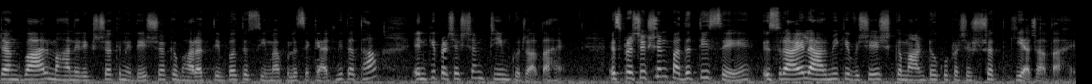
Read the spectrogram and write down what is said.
डंगवाल, महानिरीक्षक, निदेशक, भारत तिब्बत सीमा पुलिस अकेडमी तथा इनकी प्रशिक्षण टीम को जाता है। इस प्रशिक्षण पद्धति से इसराइल आर्मी के विशेष कमांडो को प्रशिक्षित किया जाता है।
